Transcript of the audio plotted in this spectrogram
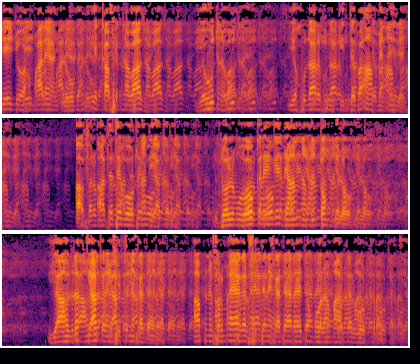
یہ جو ہمارے ہاں لوگ ہیں، یہ کافر نواز یہود نواز یہ خدا رسول کی اتباع میں نہیں رہی۔ آپ فرماتے تھے، ووٹ نہ دیا کرو۔ ظلم وہ کریں گے جاننا میں تم جلو گے۔ یا حضرت کیا کریں؟ فتنے کا ڈر ہے۔ آپ نے فرمایا اگر فتنے کا ڈر ہے تو مورا مار کر ووٹ خراب کر دیا۔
